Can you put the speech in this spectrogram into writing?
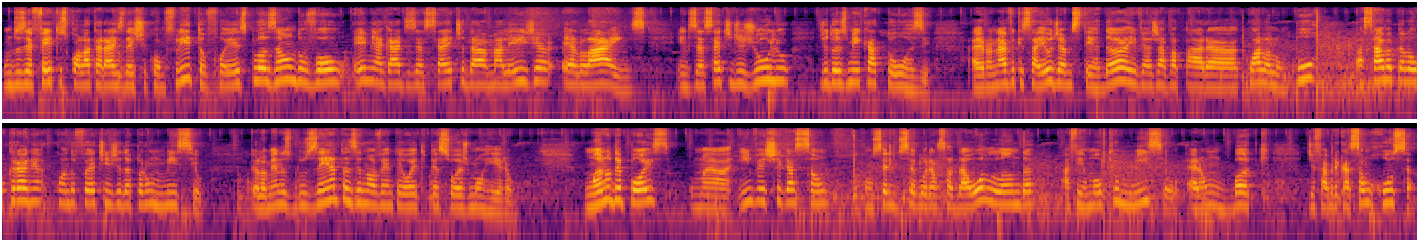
Um dos efeitos colaterais deste conflito foi a explosão do voo MH17 da Malaysia Airlines em 17 de julho de 2014. A aeronave que saiu de Amsterdã e viajava para Kuala Lumpur passava pela Ucrânia quando foi atingida por um míssil. Pelo menos 298 pessoas morreram. Um ano depois, uma investigação do Conselho de Segurança da Holanda afirmou que o míssil era um Buk de fabricação russa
